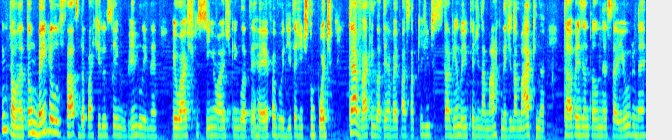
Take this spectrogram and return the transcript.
Então, né, também pelo fato da partida ser em Wembley, né, eu acho que sim, eu acho que a Inglaterra é favorita, a gente não pode cravar que a Inglaterra vai passar, porque a gente está vendo aí o que a Dinamarca, né, a Dinamarca está apresentando nessa Euro, né,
